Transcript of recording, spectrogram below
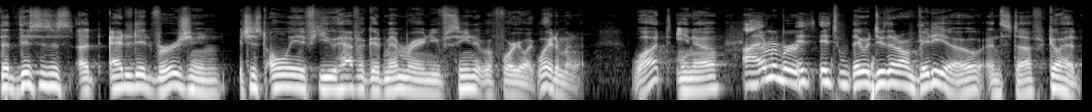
that this is an edited version. It's just only if you have a good memory and you've seen it before you're like wait a minute. What? You uh, know? I, I- remember it- it's- they would do that on video and stuff. Go ahead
